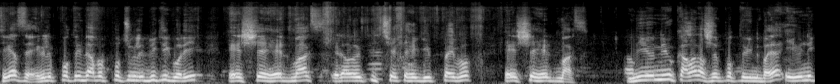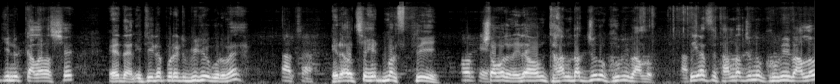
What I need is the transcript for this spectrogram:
ঠিক আছে? এগুলি প্রতিদিন আমরা প্রচুরগুলি বিক্রি করি। এর সে হেড মাস্ক এটা ওই পিচ্ছে একটা গিফট পাইবো। এর সে head mask new new colour আসে প্রত্যেকদিন ভাইয়া ইউনিক ইউনিক কালার আসে। এ দেন এটা পরে একটু ভিডিও করবে আচ্ছা। এটা হচ্ছে হেড মাস্ক ফ্রি. সবার জন্য এটা ঠান্ডার জন্য খুবই ভালো ঠিক আছে? ঠান্ডার জন্য খুবই ভালো।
